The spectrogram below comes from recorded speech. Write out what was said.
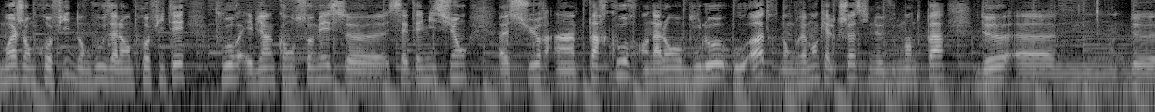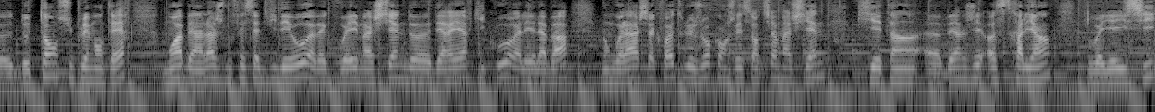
moi j'en profite, donc vous, vous allez en profiter pour eh consommer cette émission euh, sur un parcours en allant au boulot ou autre, donc vraiment quelque chose qui ne vous demande pas de... Euh, de, temps supplémentaire. Moi, ben là, je vous fais cette vidéo avec, vous voyez, ma chienne de, derrière qui court, elle est là-bas. Donc voilà, à chaque fois, tous les jours, quand je vais sortir ma chienne, qui est un euh, berger australien, vous voyez ici,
